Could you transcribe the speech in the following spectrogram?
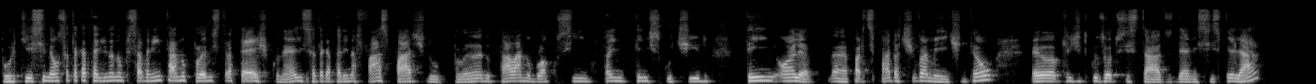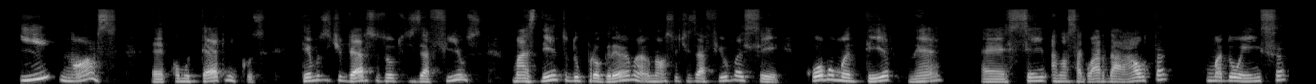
porque senão Santa Catarina não precisava nem estar no plano estratégico, né? E Santa Catarina faz parte do plano, está lá no bloco 5, tá, tem discutido, tem, olha, uh, participado ativamente. Então, eu acredito que os outros estados devem se espelhar e nós, é, como técnicos, temos diversos outros desafios, mas dentro do programa, o nosso desafio vai ser como manter, né, é, sem a nossa guarda alta, uma doença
